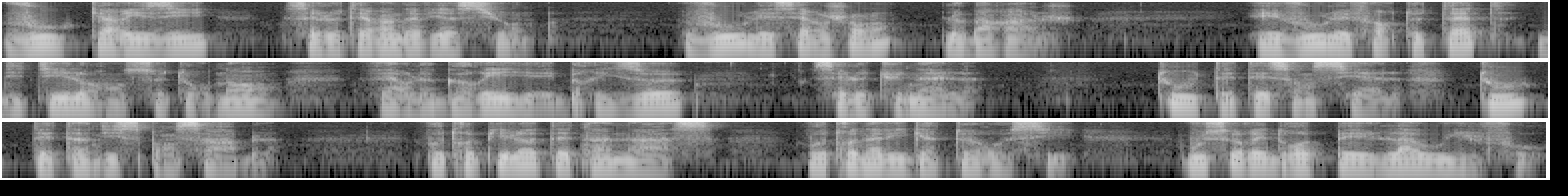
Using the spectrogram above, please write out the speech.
Vous, Carisi, c'est le terrain d'aviation. Vous, les sergents, le barrage. Et vous, les fortes têtes, dit-il en se tournant vers le gorille et briseux, c'est le tunnel. Tout est essentiel, tout est indispensable. Votre pilote est un as, votre navigateur aussi. Vous serez droppé là où il faut.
